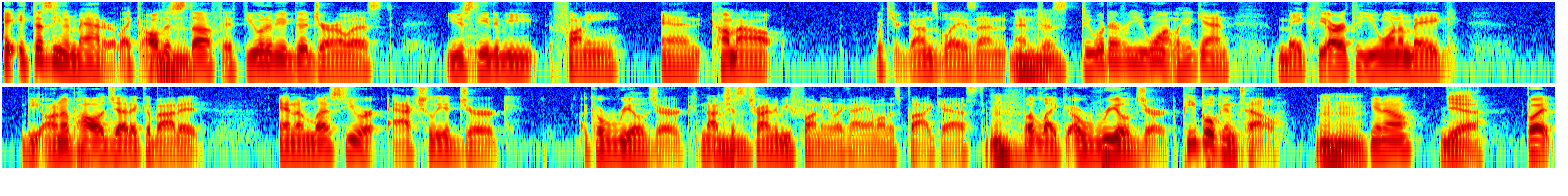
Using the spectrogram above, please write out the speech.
it, it doesn't even matter. Like all this mm-hmm. stuff. If you want to be a good journalist, you just need to be funny and come out with your guns blazing and mm-hmm. just do whatever you want. Like again, make the art that you want to make. Be unapologetic about it and unless you are actually a jerk, like a real jerk, not mm-hmm. just trying to be funny like I am on this podcast, mm-hmm. but like a real jerk, people can tell. Mm-hmm. You know? Yeah. But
